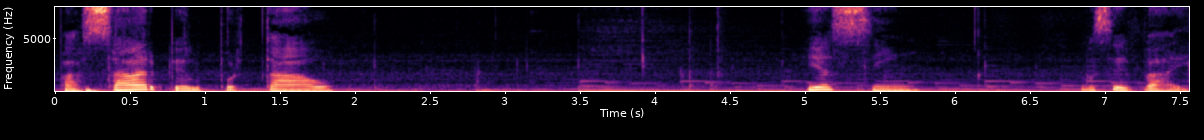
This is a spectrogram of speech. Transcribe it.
passar pelo portal e assim você vai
